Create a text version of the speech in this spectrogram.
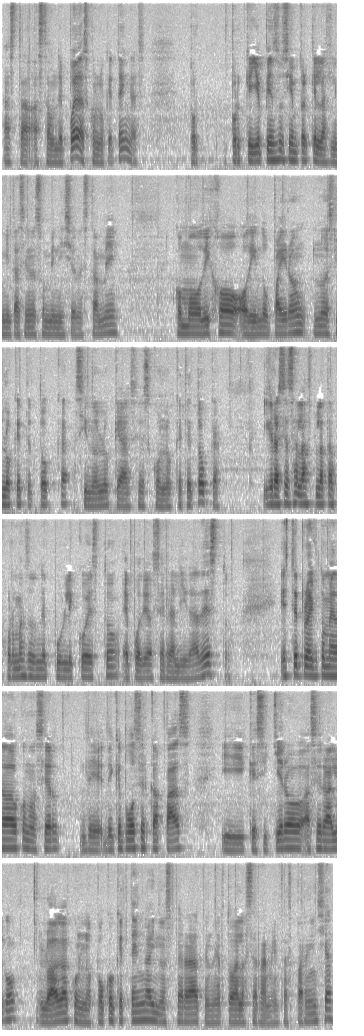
hasta, hasta donde puedas, con lo que tengas. porque yo pienso siempre que las limitaciones son bendiciones también. Como dijo Odindo Pairón, no es lo que te toca, sino lo que haces con lo que te toca. Y gracias a las plataformas donde publico esto, he podido hacer realidad esto. Este proyecto me ha dado a conocer de, de qué puedo ser capaz y que si quiero hacer algo, lo haga con lo poco que tenga y no esperar a tener todas las herramientas para iniciar.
